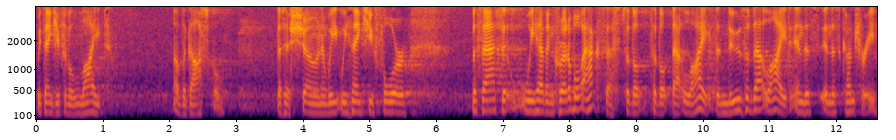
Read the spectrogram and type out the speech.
We thank you for the light of the gospel that has shown. And we, we thank you for the fact that we have incredible access to, the, to the, that light, the news of that light in this, in this country.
